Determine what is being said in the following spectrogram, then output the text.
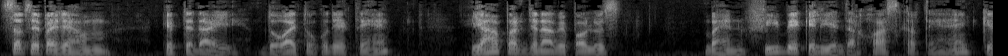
سب سے پہلے ہم ابتدائی دو آیتوں کو دیکھتے ہیں۔ یہاں پر جناب پولس بہن فیبے کے لیے درخواست کرتے ہیں کہ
